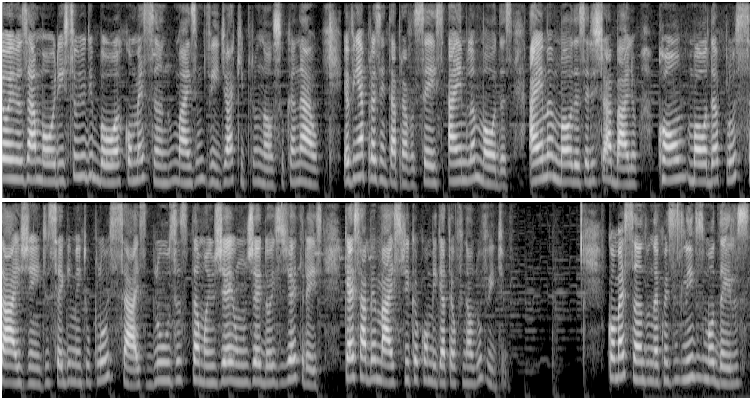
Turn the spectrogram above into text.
oi, meus amores, tudo de boa? Começando mais um vídeo aqui para o nosso canal. Eu vim apresentar para vocês a Emla Modas. A Emla Modas, eles trabalham com moda plus size, gente, o segmento plus size, blusas tamanho G1, G2 e G3. Quer saber mais? Fica comigo até o final do vídeo. Começando, né, com esses lindos modelos.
